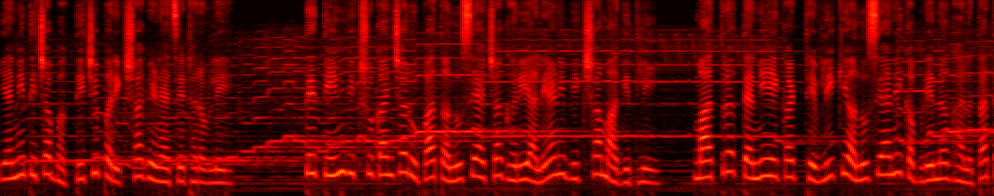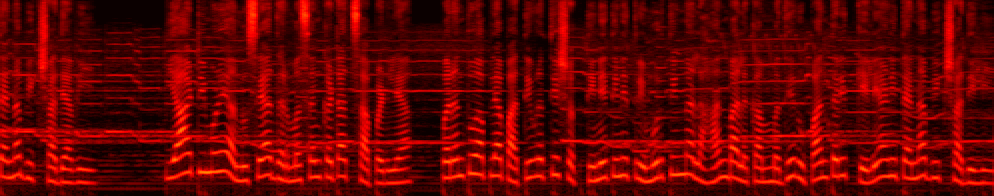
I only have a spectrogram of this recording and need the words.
यांनी तिच्या भक्तीची परीक्षा घेण्याचे ठरवले. ते तीन भिक्षुकांच्या रूपात अनुसयाच्या घरी आले आणि भिक्षा मागितली. मात्र त्यांनी एक अट ठेवली की अनुसयाने कपडे न घालता त्यांना भिक्षा द्यावी. या अटीमुळे अनुसया धर्मसंकटात सापडल्या परंतु आपल्या पातिव्रत्य शक्तीने तिने त्रिमूर्तींना लहान बालकांमध्ये रूपांतरित केले आणि त्यांना भिक्षा दिली.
